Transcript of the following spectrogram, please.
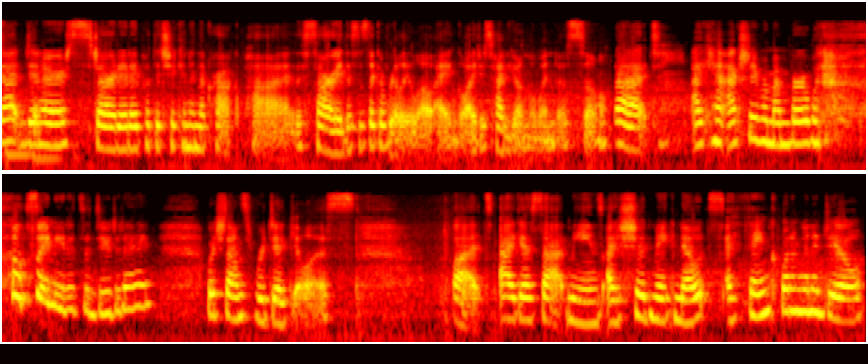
Got dinner started. I put the chicken in the crock pot. Sorry, this is like a really low angle. I just have you on the windowsill. But I can't actually remember what else I needed to do today, which sounds ridiculous. But I guess that means I should make notes. I think what I'm going to do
